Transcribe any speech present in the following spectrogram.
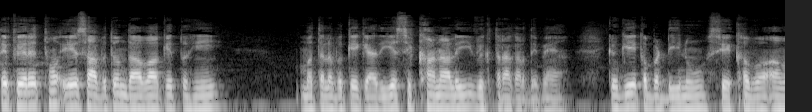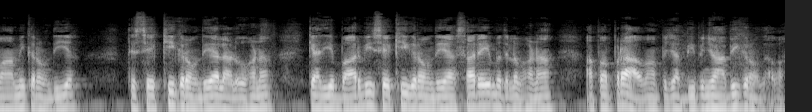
ਤੇ ਫਿਰ ਇੱਥੋਂ ਇਹ ਸਾਬਤ ਹੁੰਦਾ ਵਾ ਕਿ ਤੁਸੀਂ ਮਤਲਬ ਕਿ ਕਹਿ ਦਈਏ ਸਿੱਖਾਂ ਨਾਲ ਹੀ ਵਿਕਤਰਾ ਕਰਦੇ ਪਏ ਆ। ਕਿਉਂਕਿ ਇਹ ਕਬੱਡੀ ਨੂੰ ਸਿੱਖ ਆਵਾ- ਆਵਾਮ ਹੀ ਕਰਾਉਂਦੀ ਆ ਤੇ ਸਿੱਖ ਹੀ ਕਰਾਉਂਦੇ ਆ ਲਾ ਲਓ ਹਨਾ। ਕਹਿ ਦਈਏ ਬਾਹਰ ਵੀ ਸਿੱਖ ਹੀ ਕਰਾਉਂਦੇ ਆ, ਸਾਰੇ ਮਤਲਬ ਹਨਾ ਆਪਾਂ ਭਰਾ ਵਾਂ ਪੰਜਾਬੀ ਪੰਜਾਬ ਹੀ ਕਰਾਉਂਦਾ ਵਾ।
